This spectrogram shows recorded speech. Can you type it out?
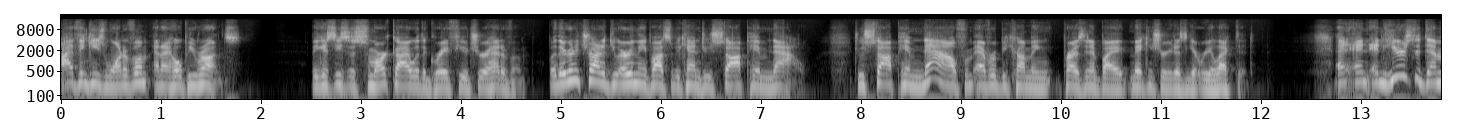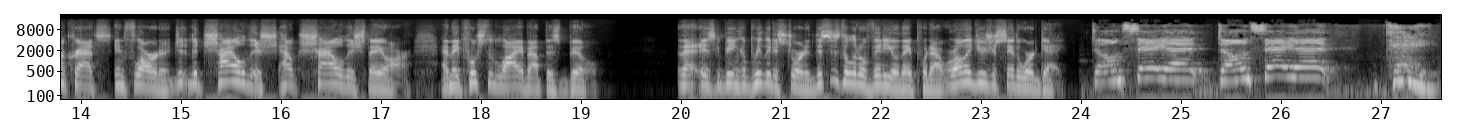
I think he's one of them, and I hope he runs because he's a smart guy with a great future ahead of him. But they're going to try to do everything they possibly can to stop him now, to stop him now from ever becoming president by making sure he doesn't get reelected. And, and and here's the Democrats in Florida, the childish, how childish they are, and they push the lie about this bill that is being completely distorted. This is the little video they put out where all they do is just say the word gay. Don't say it. Don't say it. Gay.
